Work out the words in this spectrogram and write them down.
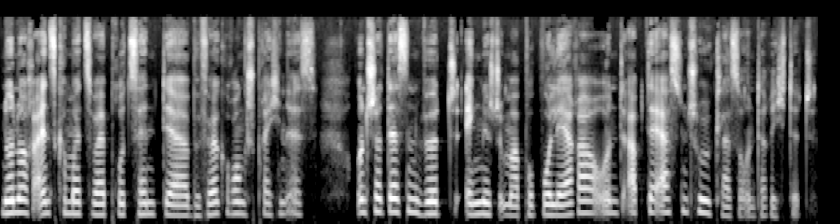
nur noch 1,2 Prozent der Bevölkerung sprechen es, und stattdessen wird Englisch immer populärer und ab der ersten Schulklasse unterrichtet.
